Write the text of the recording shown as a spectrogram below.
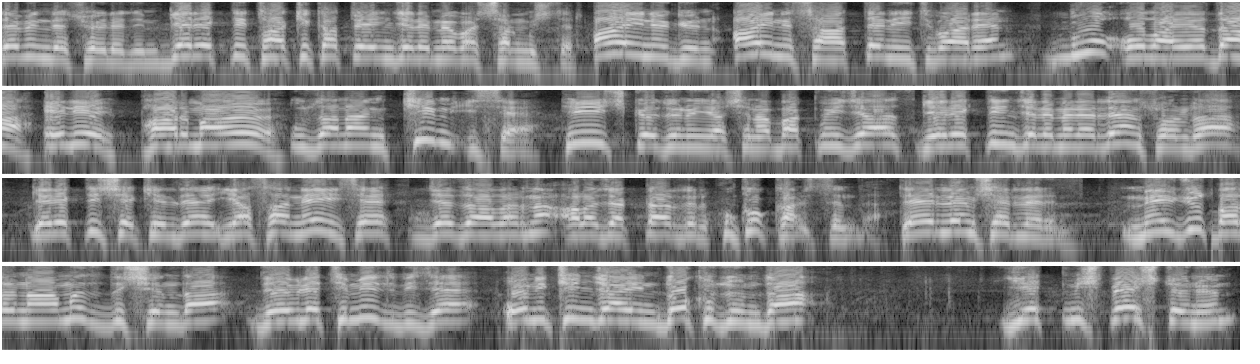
demin de söyledim. Gerekli tahkikat ve inceleme başlanmıştır. Aynı gün, aynı saatten itibaren bu olaya da eli, parmağı uzanan kim ise hiç gözünün yaşına bakmayacağız. Gerekli incelemelerden sonra gerekli şekilde yasa neyse cezalarını alacaklardır hukuk karşısında. Değerli hemşerilerim, mevcut barınağımız dışında devletimiz bize 12. ayın 9'unda 75 dönüm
